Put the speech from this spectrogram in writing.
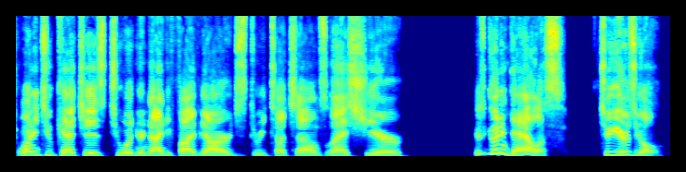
22 catches, 295 yards, three touchdowns last year. He was good in Dallas two years ago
